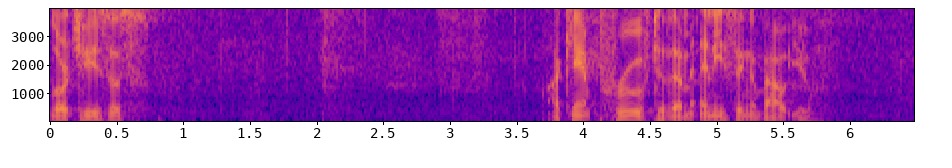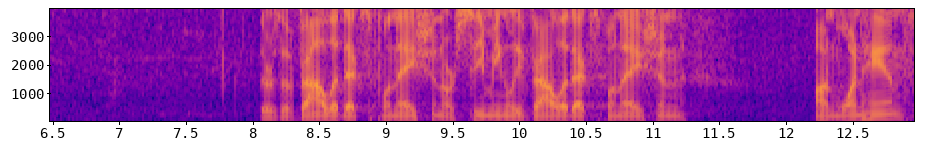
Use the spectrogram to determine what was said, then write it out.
Lord Jesus, I can't prove to them anything about you. There's a valid explanation or seemingly valid explanation on one hand,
